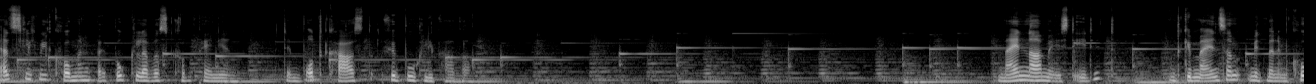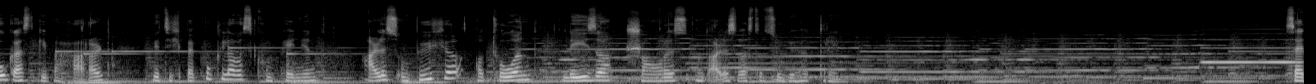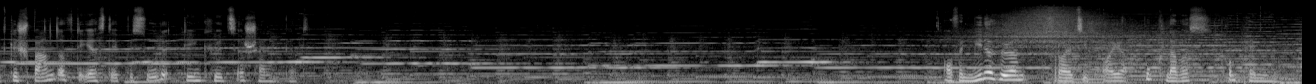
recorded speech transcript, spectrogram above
Herzlich willkommen bei Book Lovers Companion, dem Podcast für Buchliebhaber. Mein Name ist Edith und gemeinsam mit meinem Co-Gastgeber Harald wird sich bei Book Lovers Companion alles um Bücher, Autoren, Leser, Genres und alles, was dazugehört, drehen. Seid gespannt auf die erste Episode, die in Kürze erscheinen wird. Auf ein Wiederhören freut sich euer Book Lovers Companion.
